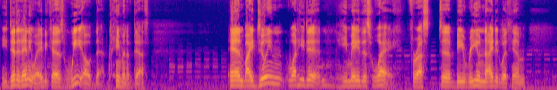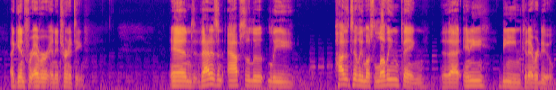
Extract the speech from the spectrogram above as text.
He did it anyway because we owed that payment of death. And by doing what he did, he made this way for us to be reunited with him again forever in eternity. And that is an absolutely, positively most loving thing that any being could ever do.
